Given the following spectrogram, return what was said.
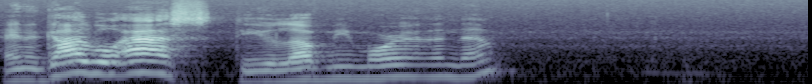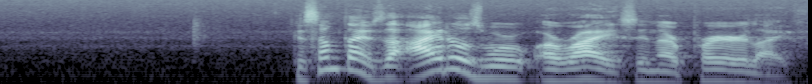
And God will ask, Do you love me more than them? Because sometimes the idols will arise in our prayer life.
